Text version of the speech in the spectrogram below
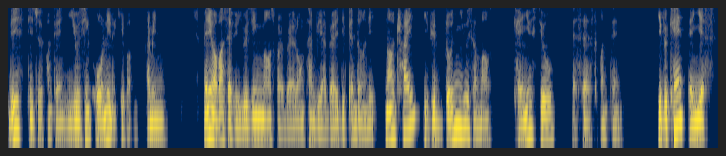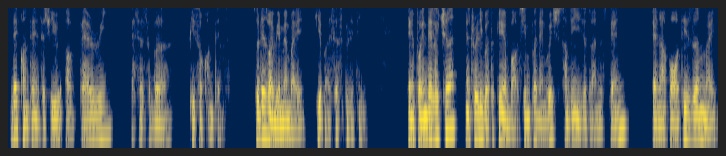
this digital content using only the keyboard? I mean, many of us have been using mouse for a very long time. We are very dependent on it. Now try, if you don't use a mouse, can you still access the content? If you can, then yes, that content is actually a very accessible piece of content. So that's what we mean by keyboard accessibility. And for intellectual, naturally, we're talking about simple language, something easier to understand. And uh, for autism, right,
